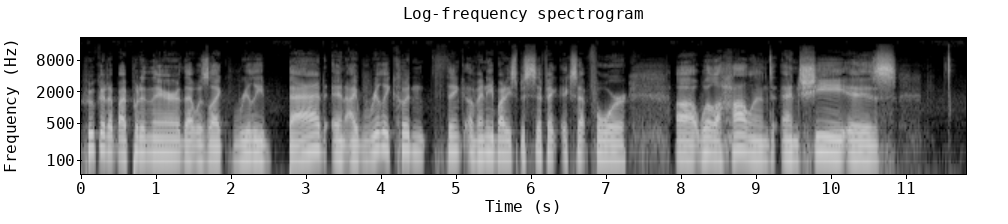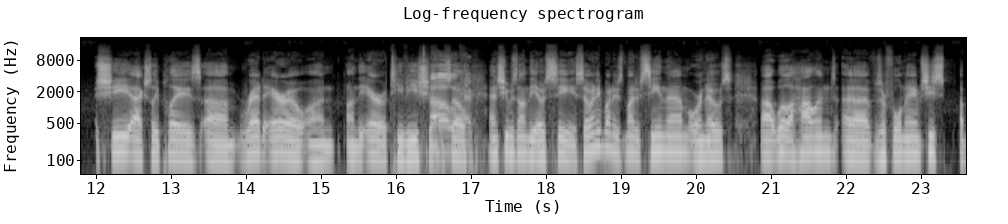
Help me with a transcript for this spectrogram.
who could I put in there that was like really bad, and I really couldn't think of anybody specific except for uh, Willa Holland, and she is. She actually plays um, Red Arrow on on the Arrow TV show. Oh, so okay. and she was on the OC. So anybody who might have seen them or knows uh, Willa Holland uh, is her full name. She's a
